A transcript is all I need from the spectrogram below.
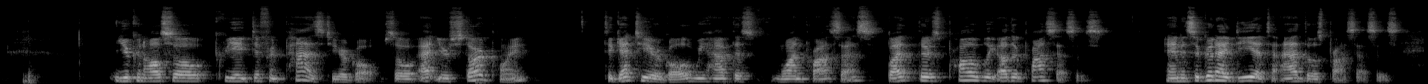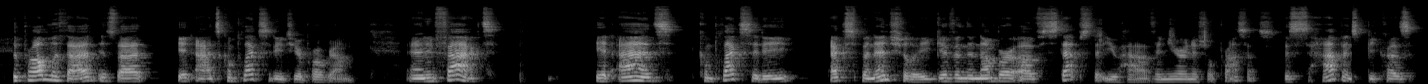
You can also create different paths to your goal. So at your start point, to get to your goal, we have this one process, but there's probably other processes. And it's a good idea to add those processes. The problem with that is that it adds complexity to your program. And in fact, it adds complexity exponentially given the number of steps that you have in your initial process. This happens because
